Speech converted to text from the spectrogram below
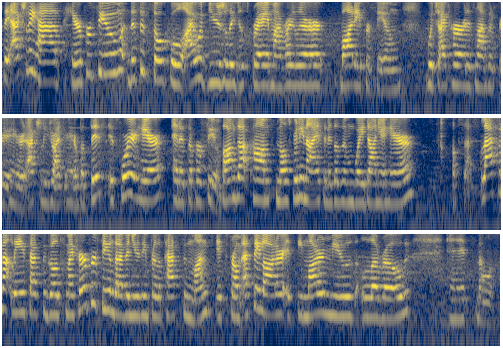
They actually have hair perfume. This is so cool. I would usually just spray my regular body perfume, which I've heard is not good for your hair. It actually dries your hair. But this is for your hair and it's a perfume. Bomb.com smells really nice and it doesn't weigh down your hair obsessed. Last but not least has to go to my favorite perfume that I've been using for the past two months. It's from Estee Lauder. It's the Modern Muse Le Rouge and it smells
